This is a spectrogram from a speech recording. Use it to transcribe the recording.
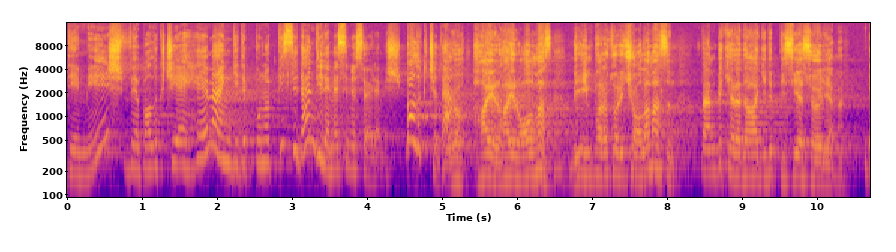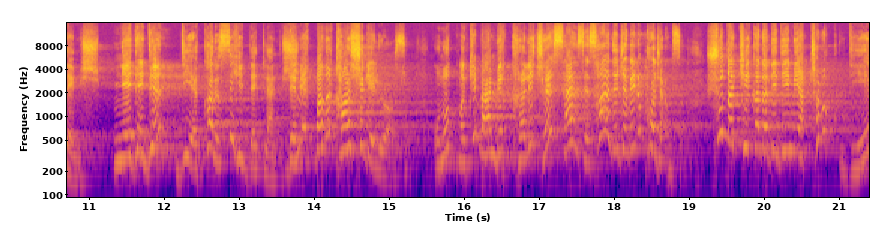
Demiş ve balıkçıya hemen gidip bunu pisiden dilemesini söylemiş. Balıkçı da Yok, hayır hayır olmaz. Bir imparatoriçe olamazsın. Ben bir kere daha gidip pisiye söyleyemem. demiş. Ne dedin? Diye karısı hiddetlenmiş. Demek bana karşı geliyorsun. Unutma ki ben bir kraliçe, sense sadece benim kocamsın. Şu dakikada dediğimi yap çabuk. diye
